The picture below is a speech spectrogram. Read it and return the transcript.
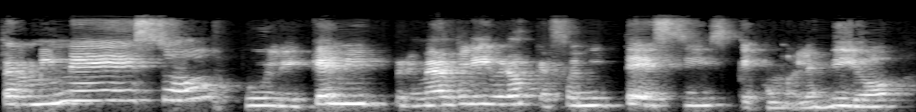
Terminé eso, publiqué mi primer libro, que fue mi tesis, que como les digo,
